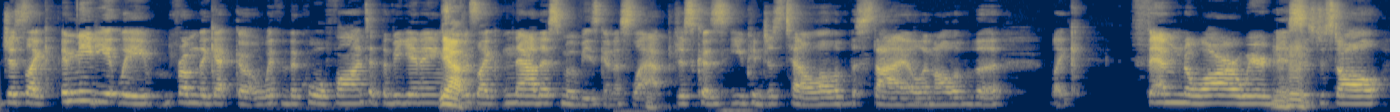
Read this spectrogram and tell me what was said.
just like immediately from the get go with the cool font at the beginning, Yeah. I was like, now this movie's gonna slap. Just because you can just tell all of the style and all of the like femme noir weirdness Mhm. is just all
